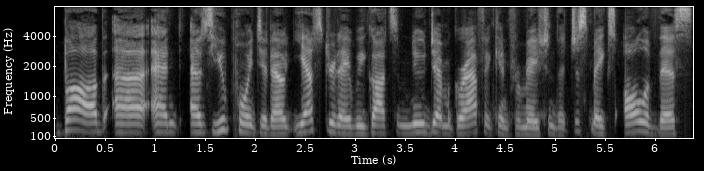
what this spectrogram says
Bob, uh, and as you pointed out yesterday, we got some new demographic information that just makes all of this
